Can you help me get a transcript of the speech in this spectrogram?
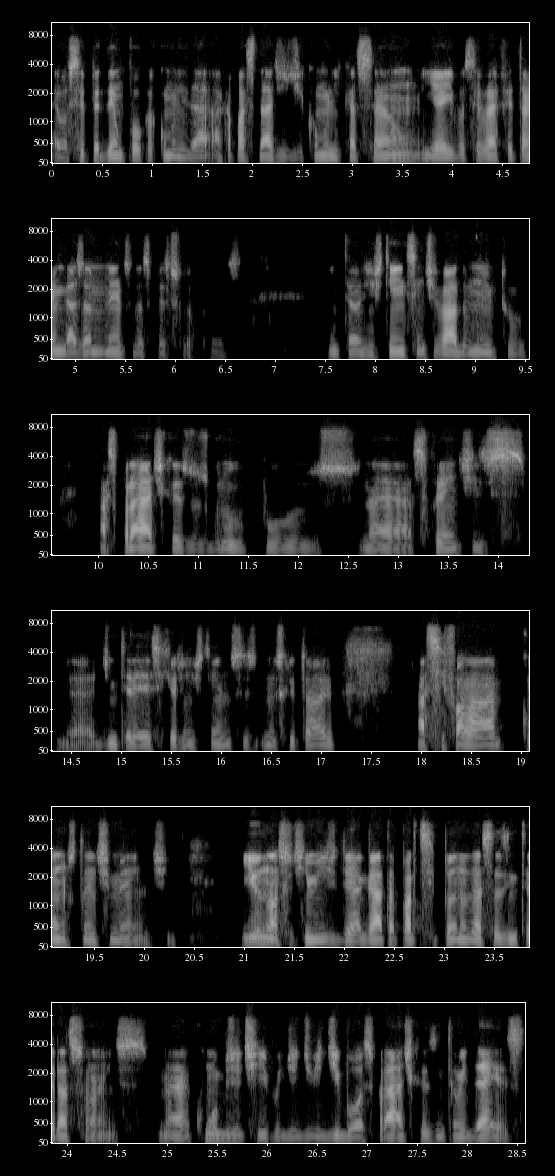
é você perder um pouco a, a capacidade de comunicação e aí você vai afetar o engajamento das pessoas. Então, a gente tem incentivado muito as práticas, os grupos, né, as frentes é, de interesse que a gente tem no, no escritório a se falar constantemente. E o nosso time de DH está participando dessas interações, né, com o objetivo de dividir boas práticas, então ideias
